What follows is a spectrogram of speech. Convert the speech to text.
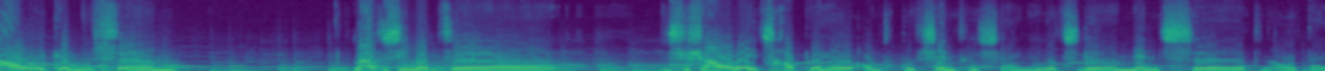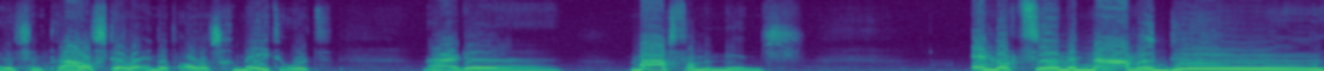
Nou, ik heb dus ehm, laten zien dat uh, de sociale wetenschappen heel antropocentrisch zijn. Hè? Dat ze de mens uh, ten alle tijde centraal stellen en dat alles gemeten wordt naar de maat van de mens. En dat uh, met name de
